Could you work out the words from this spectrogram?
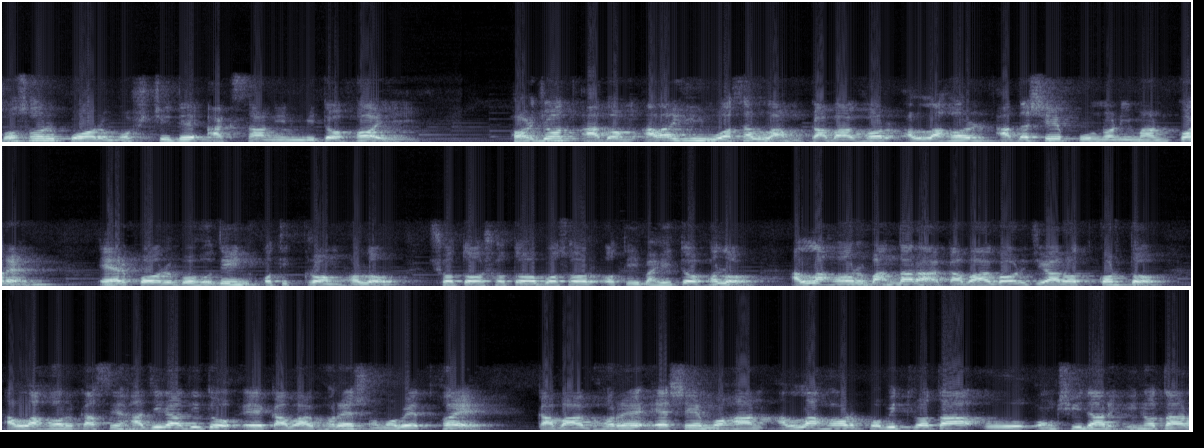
বছর পর মসজিদে আকসা নির্মিত হয়। হরজত আদম আলাহি ওয়াসাল্লাম কাবাঘর আল্লাহর আদেশে পুনর্নির্মাণ করেন। এরপর বহুদিন অতিক্রম হলো, শত শত বছর অতিবাহিত হলো। আল্লাহর বান্দারা কাবাঘর জিয়ারত করত। আল্লাহর কাছে হাজিরা দিত এ কাবাঘরে সমবেত হয়ে। কাবা ঘরে এসে মহান আল্লাহর পবিত্রতা ও অংশীদারহীনতার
